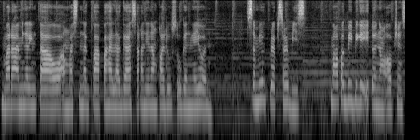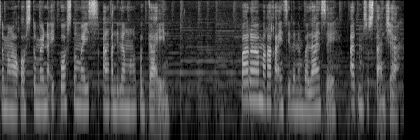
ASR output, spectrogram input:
Marami na rin tao ang mas nagpapahalaga sa kanilang kalusugan ngayon. Sa meal prep service, makapagbibigay ito ng option sa mga customer na i-customize ang kanilang mga pagkain para makakain sila ng balanse at masustansya.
